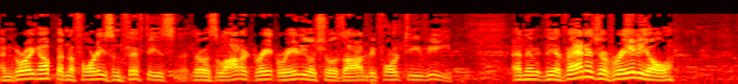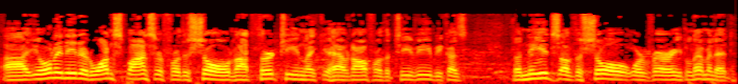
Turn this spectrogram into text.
And growing up in the 40s and 50s, there was a lot of great radio shows on before TV. And the, the advantage of radio, uh, you only needed one sponsor for the show, not 13 like you have now for the TV, because the needs of the show were very limited.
